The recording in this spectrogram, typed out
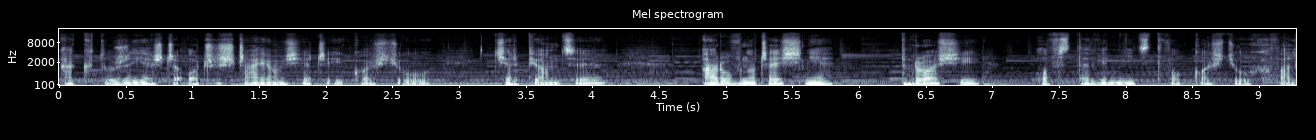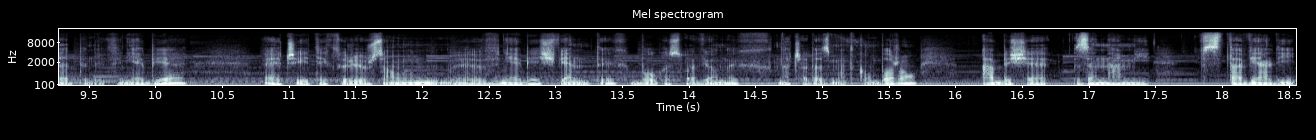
a którzy jeszcze oczyszczają się, czyli Kościół cierpiący, a równocześnie prosi o wstawiennictwo Kościół chwalebny w niebie, e, czyli tych, którzy już są w niebie, świętych, błogosławionych na czele z Matką Bożą, aby się za nami wstawiali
